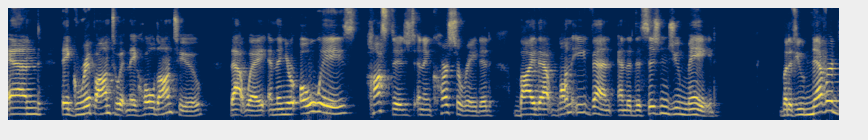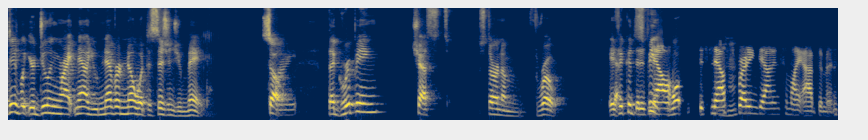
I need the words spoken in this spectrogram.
and they grip onto it and they hold onto you that way. And then you're always hostaged and incarcerated by that one event and the decisions you made. But if you never did what you're doing right now, you never know what decisions you made. So, Right. The gripping chest, sternum, throat. If Yes, it could is speak, now, what, it's now Mm-hmm. spreading down into my abdomen.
